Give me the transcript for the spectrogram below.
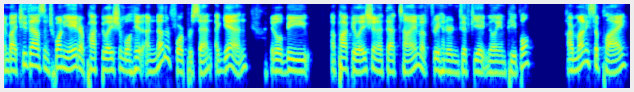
And by 2028, our population will hit another 4%. Again, it'll be a population at that time of 358 million people. Our money supply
